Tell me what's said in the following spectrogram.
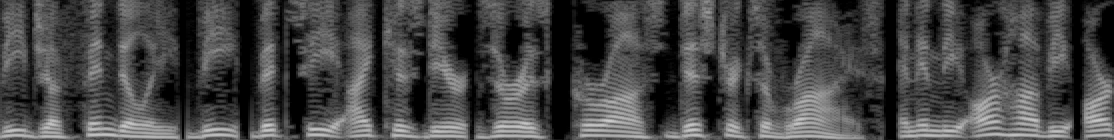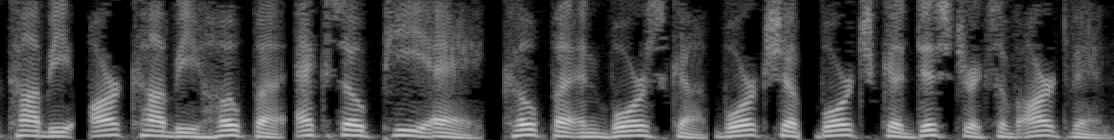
Vija Findili v, Vitsi Ikizdir Zuras, Kuras districts of Rize, and in the Arhavi Arkabi, Arkabi Hopa XOPA, Kopa and Borska Borksha, Borchka districts of Artvin.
